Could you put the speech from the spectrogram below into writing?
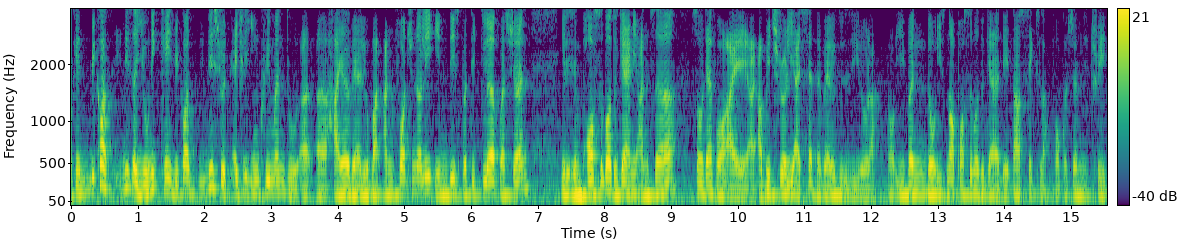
okay because this is a unique case because this should actually increment to a, a higher value. But unfortunately, in this particular question, it is impossible to get any answer. So therefore I, I arbitrarily I set the value to zero lah. Or even though it's not possible to get a data six lah for question three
